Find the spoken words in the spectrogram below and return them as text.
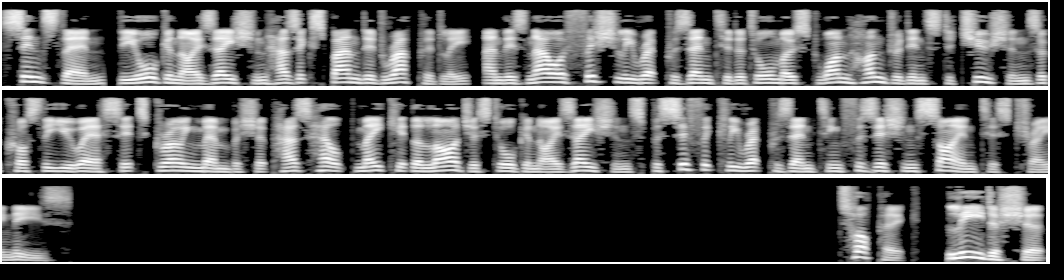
Since then, the organization has expanded rapidly, and is now officially represented at almost 100 institutions across the U.S. Its growing membership has helped make it the largest organization specifically representing physician-scientist trainees. Leadership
